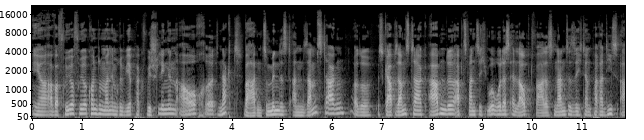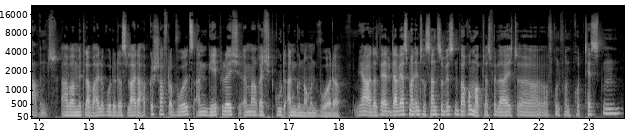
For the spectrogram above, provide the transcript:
Ja, aber früher, früher konnte man im Revierpark Wischlingen auch äh, nackt baden, zumindest an Samstagen. Also es gab Samstagabende ab 20 Uhr, wo das erlaubt war. Das nannte sich dann Paradiesabend. Aber mittlerweile wurde das leider abgeschafft, obwohl es angeblich immer recht gut angenommen wurde. Ja, das wär, da wäre es mal interessant zu wissen, warum. Ob das vielleicht äh, aufgrund von Protesten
